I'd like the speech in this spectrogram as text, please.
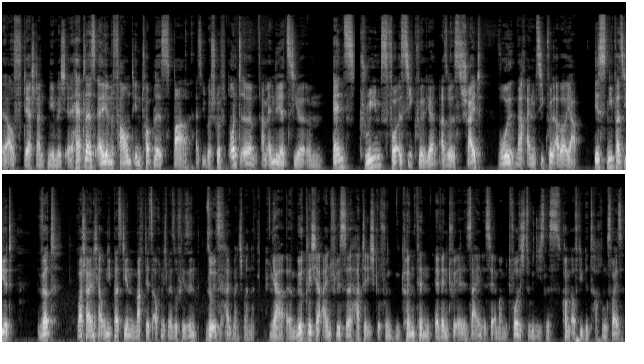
äh, auf der stand nämlich äh, Headless Alien Found in Topless Bar als Überschrift. Und äh, am Ende jetzt hier ähm, End Screams for a Sequel, ja. Also es schreit wohl nach einem Sequel, aber ja, ist nie passiert, wird wahrscheinlich auch nie passieren, macht jetzt auch nicht mehr so viel Sinn. So ist es halt manchmal. Ne? Ja, äh, mögliche Einflüsse hatte ich gefunden, könnten eventuell sein, ist ja immer mit Vorsicht zu genießen. Es kommt auf die Betrachtungsweise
